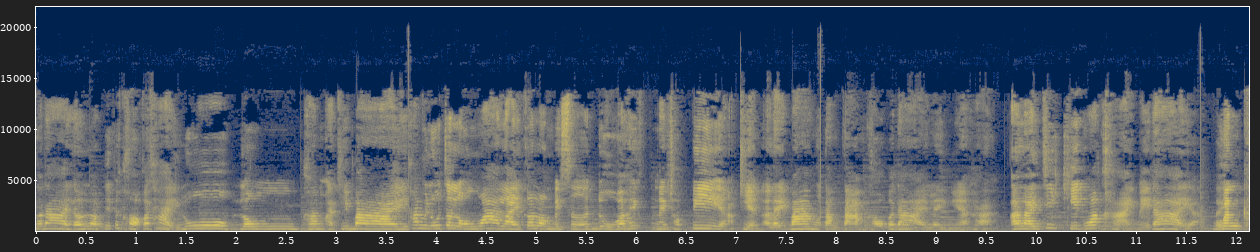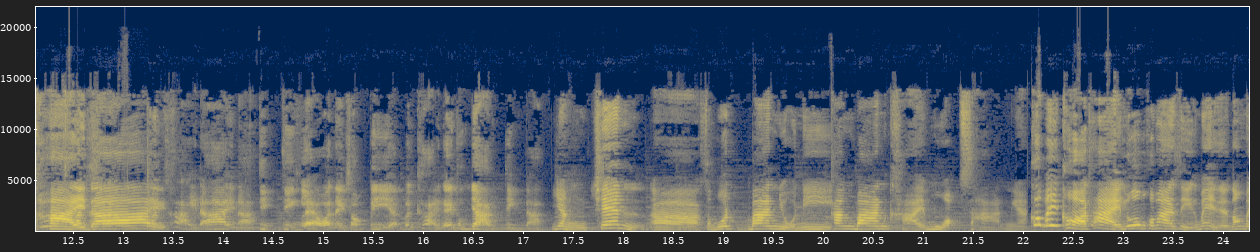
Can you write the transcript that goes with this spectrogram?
ก็ได้แล้วแบบนี่ไปขอก็ถ่ายรูปลงคำอธิบาย ถ้าไม่รู้จะลงว่าอะไรก็ลองไปเซิร์ชดูว่าเฮ้ยในช้อปปี้อะเขียนอะไรบ้างตามๆเขาก็ได้อะไรอย่างเงี้ยค่ะ อะไรที่คิดว่าขายไม่ได้อะเฮ้ยมันขายได้มันขายได้นะ จริง ๆ แล้วอะในช้อปปี้อะมันขายได้ทุกอย่างจริงนะอย่างเช่นอ่าสมมติบ้านอยู่นี่ข้างบ้านขายหมวกสารเงี้ยก็ไม่ขอถ่ายรูปเข้ามาสิก็ไม่เห็นจะต้องไป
